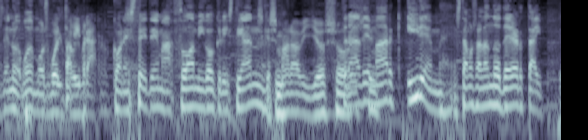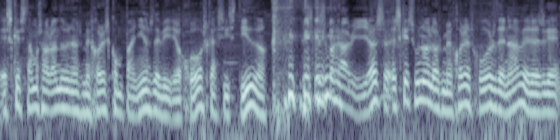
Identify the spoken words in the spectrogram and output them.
Sentimos de nuevo, hemos vuelto a vibrar con este temazo, amigo Cristian. Es que es maravilloso. es que- Trademark Irem. Estamos hablando de AirType. Es que estamos hablando de unas mejores compañías de videojuegos que ha existido. es que es maravilloso. Es que es uno de los mejores juegos de naves. Es que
